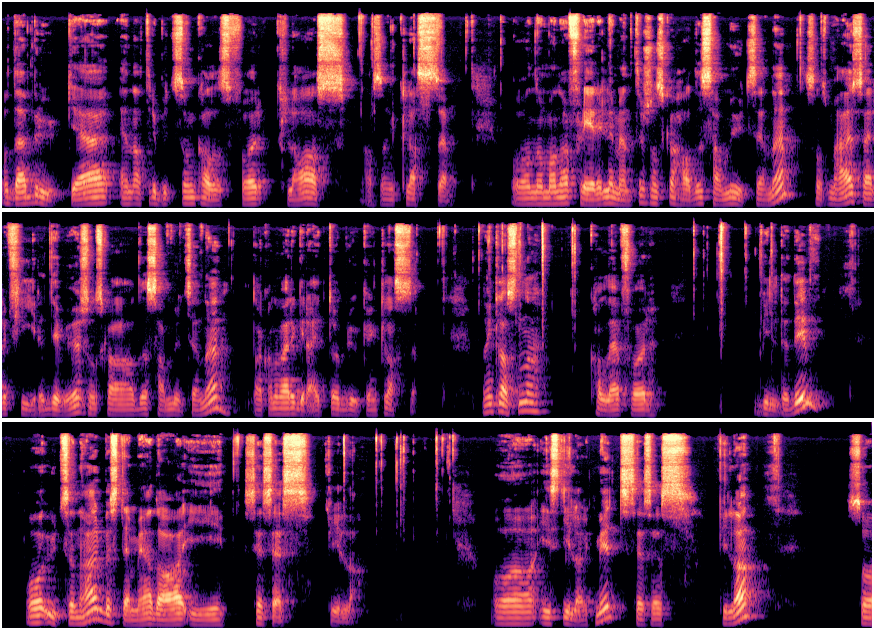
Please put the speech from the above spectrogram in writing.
og der bruker jeg en attributt som kalles for class, altså en klasse. Og når man har flere elementer som skal ha det samme utseendet, sånn som her, så er det fire diver som skal ha det samme utseendet, da kan det være greit å bruke en klasse. Den klassen kaller jeg for bildediv, og utseendet her bestemmer jeg da i CSS-fila. Og i stilarket mitt, CSS-fila, så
